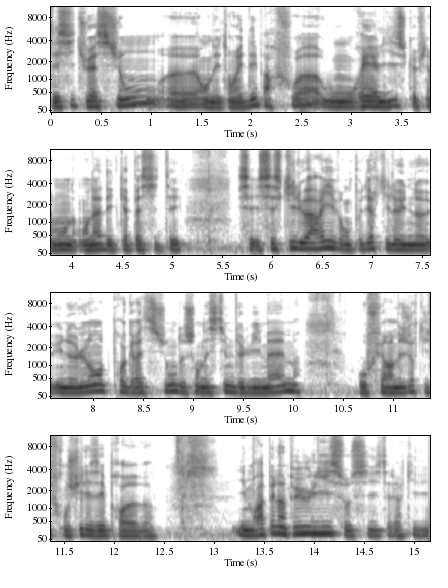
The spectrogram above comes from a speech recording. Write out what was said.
des situations, euh, en étant aidé parfois, où on réalise que finalement on a des capacités. C'est ce qui lui arrive. On peut dire qu'il a une, une lente progression de son estime de lui-même au fur et à mesure qu'il franchit les épreuves. Il me rappelle un peu Ulysse aussi, c'est-à-dire qu'il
